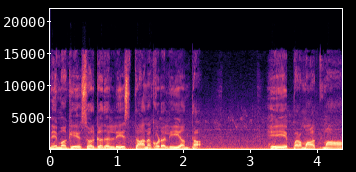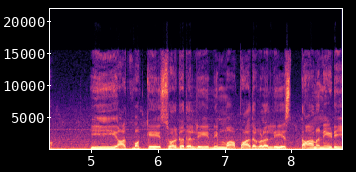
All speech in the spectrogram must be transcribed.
ನಿಮಗೆ ಸ್ವರ್ಗದಲ್ಲಿ ಸ್ಥಾನ ಕೊಡಲಿ ಅಂತ. ಹೇ ಪರಮಾತ್ಮ ಈ ಆತ್ಮಕ್ಕೆ ಸ್ವರ್ಗದಲ್ಲಿ ನಿಮ್ಮ ಪಾದಗಳಲ್ಲಿ ಸ್ಥಾನ ನೀಡಿ.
